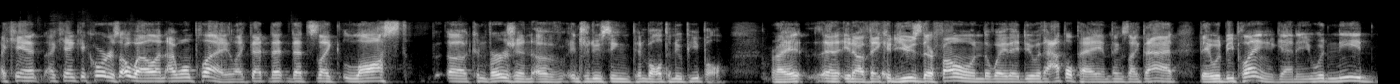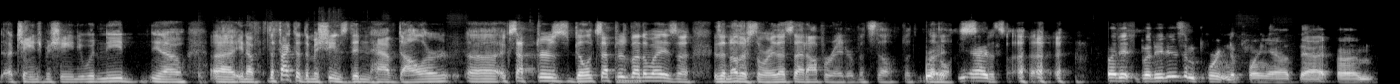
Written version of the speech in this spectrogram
I can't I can't get quarters, oh well, and I won't play. Like that that that's like lost uh, conversion of introducing pinball to new people right? And you know, if they could use their phone the way they do with Apple Pay and things like that, they would be playing again, and you wouldn't need a change machine. You wouldn't need, you know, uh, you know, the fact that the machines didn't have dollar uh, acceptors, bill acceptors, by the way, is a is another story. That's that operator, but still, but Right. nonetheless, Yeah, it's- it's- But it but it is important to point out that um,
